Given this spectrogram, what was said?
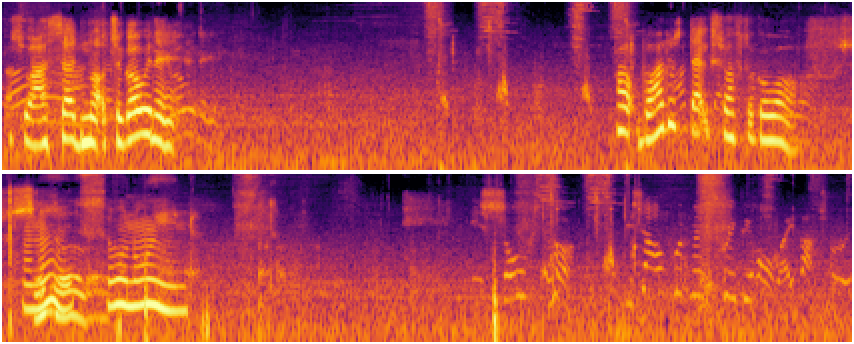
That's why I said not to go in it. Oh, why does Dexter have to go off? I know. It's so annoying. It's so stuck. You set up with this creepy hallway, backstory.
